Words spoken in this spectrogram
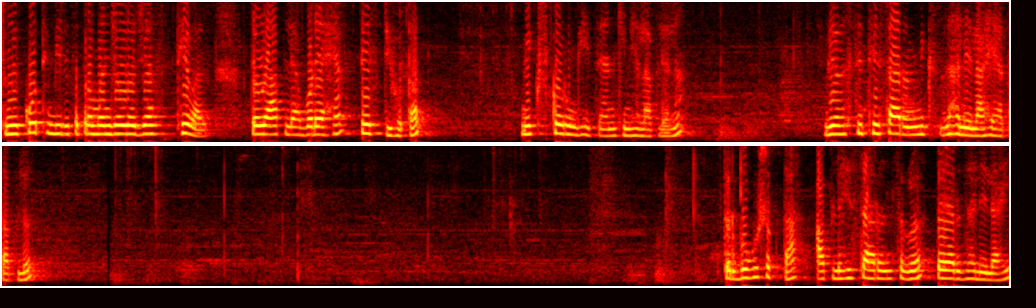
तुम्ही कोथिंबीरीचं प्रमाण जेवढं जास्त ठेवाल तेवढ्या आपल्या वड्या ह्या टेस्टी होतात. मिक्स करून घ्यायचं आणखीन ह्याला आपल्याला. व्यवस्थित हे सारण मिक्स झालेलं आहे आता आपलं. तर बघू शकता आपलं हे सारण सगळं तयार झालेलं आहे.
